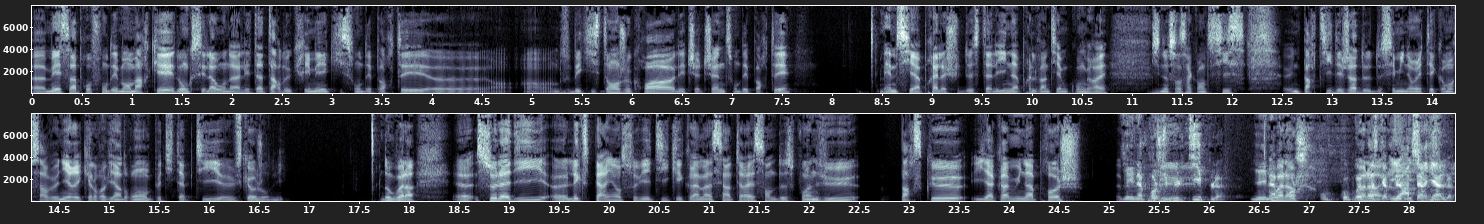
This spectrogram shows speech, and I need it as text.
euh, mais ça a profondément marqué. Et donc c'est là où on a les Tatars de Crimée qui sont déportés en, en Ouzbékistan, je crois, les Tchétchènes sont déportés. Même si après la chute de Staline, après le 20e congrès 1956, une partie déjà de, de ces minorités commence à revenir et qu'elles reviendront petit à petit jusqu'à aujourd'hui. Donc voilà. Euh, cela dit, euh, l'expérience soviétique est quand même assez intéressante de ce point de vue parce que il y a quand même une approche. Il y a une approche plus... multiple. Il y a une voilà. approche qu'on pourrait voilà. presque impériale.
